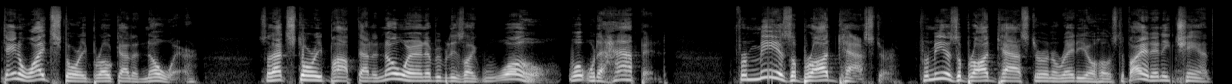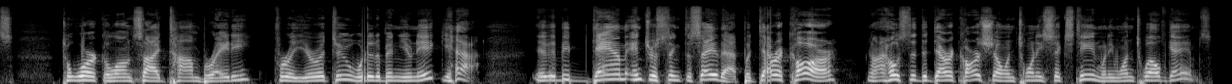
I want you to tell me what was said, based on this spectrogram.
Dana White story broke out of nowhere. So that story popped out of nowhere, and everybody's like, whoa, what would have happened? For me as a broadcaster, for me as a broadcaster and a radio host, if I had any chance to work alongside Tom Brady for a year or two, would it have been unique? Yeah. It'd be damn interesting to say that. But Derek Carr, you know, I hosted the Derek Carr show in 2016 when he won 12 games.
